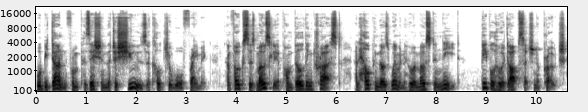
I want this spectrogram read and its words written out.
will be done from a position that eschews a culture war framing and focuses mostly upon building trust and helping those women who are most in need. People who adopt such an approach,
